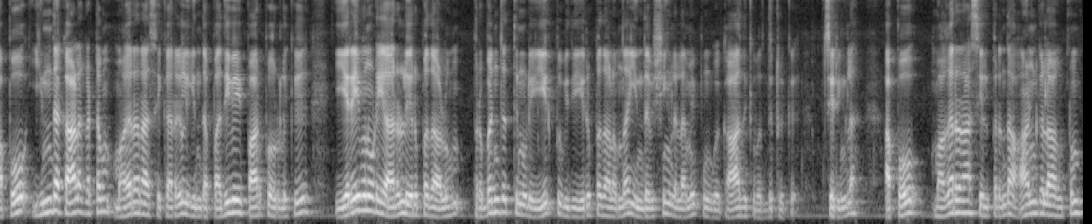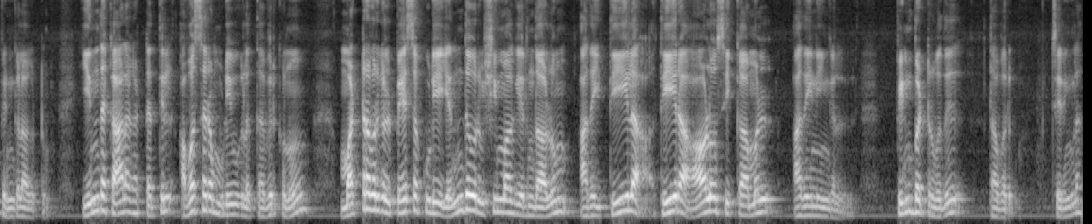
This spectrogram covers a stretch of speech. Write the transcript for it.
அப்போது இந்த காலகட்டம் மகர ராசிக்காரர்கள் இந்த பதிவை பார்ப்பவர்களுக்கு இறைவனுடைய அருள் இருப்பதாலும் பிரபஞ்சத்தினுடைய ஈர்ப்பு விதி இருப்பதாலும் தான் இந்த விஷயங்கள் எல்லாமே இப்போ உங்கள் காதுக்கு வந்துட்டுருக்கு. சரிங்களா? அப்போது மகர ராசியில் பிறந்த ஆண்களாகட்டும் பெண்களாகட்டும் இந்த காலகட்டத்தில் அவசர முடிவுகளை தவிர்க்கணும். மற்றவர்கள் பேசக்கூடிய எந்த ஒரு விஷயமாக இருந்தாலும் அதை தீர தீர ஆலோசிக்காமல் அதை நீங்கள் பின்பற்றுவது தவறு. சரிங்களா?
